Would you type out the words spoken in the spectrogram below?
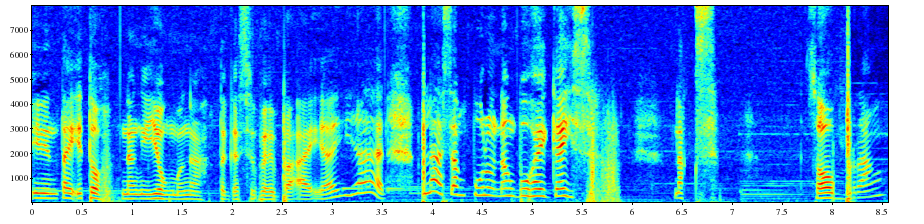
inintay ito ng iyong mga taga-subaybay. Ayan. Plus, ang puno ng buhay, guys. Naks. Sobrang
